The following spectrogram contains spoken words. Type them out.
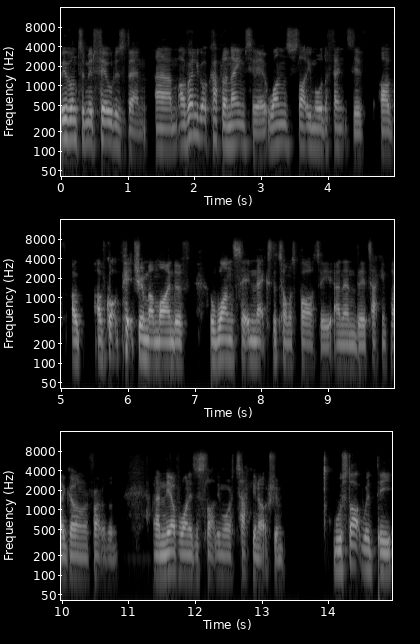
Move on to midfielders then. Um, I've only got a couple of names here. One's slightly more defensive. I've, I've, I've got a picture in my mind of, one sitting next to Thomas Partey and then the attacking player going on in front of them. And the other one is a slightly more attacking option. We'll start with the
